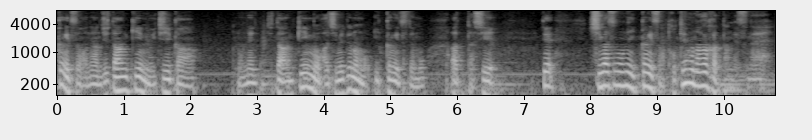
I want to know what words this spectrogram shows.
ヶ月はね時短勤務1時間のね時短勤務を始めてのも1ヶ月でもあったしで4月のね1ヶ月がとても長かったんですね。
